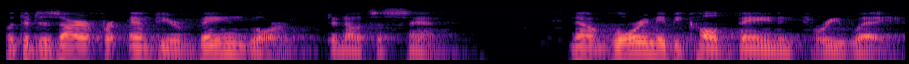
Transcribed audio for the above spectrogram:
but the desire for empty or vain glory denotes a sin. Now, glory may be called vain in three ways.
